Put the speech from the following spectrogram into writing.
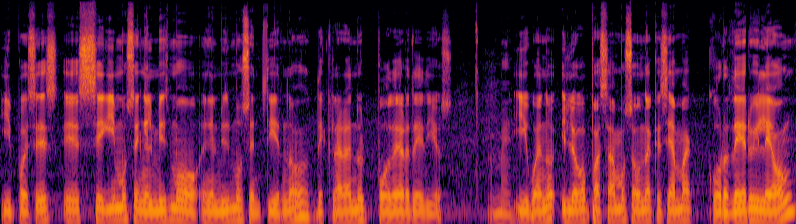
Y pues es, es- seguimos en el, mismo, en el mismo sentir, ¿no? Declarando el poder de Dios. Amén. Y bueno, y luego pasamos a una que se llama Cordero y León,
